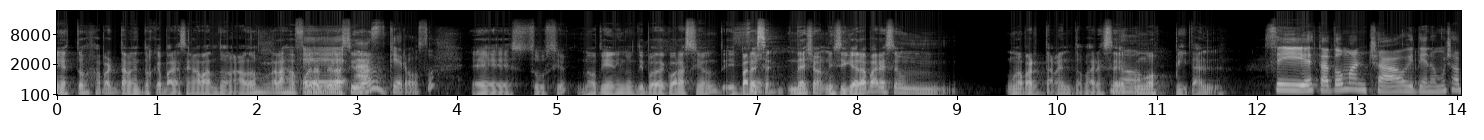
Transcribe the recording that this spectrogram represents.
en estos apartamentos que parecen abandonados a las afueras de la Eh, ciudad. Asqueroso. Eh, sucio, no tiene ningún tipo de decoración. Y parece, de hecho, ni siquiera parece un, un apartamento, parece No. un hospital. Sí, está todo manchado y tiene muchas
